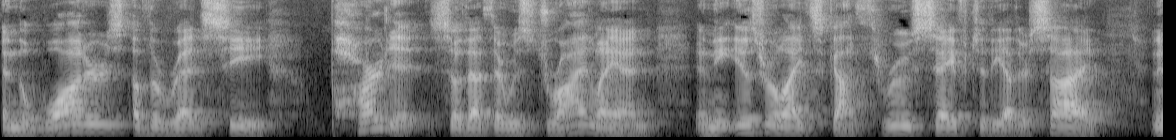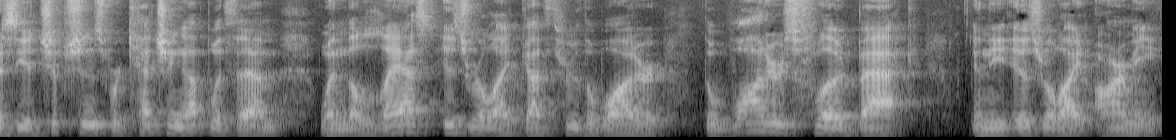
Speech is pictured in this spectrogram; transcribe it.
and the waters of the Red Sea parted so that there was dry land, and the Israelites got through safe to the other side. And as the Egyptians were catching up with them, when the last Israelite got through the water, the waters flowed back, and the Israelite army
